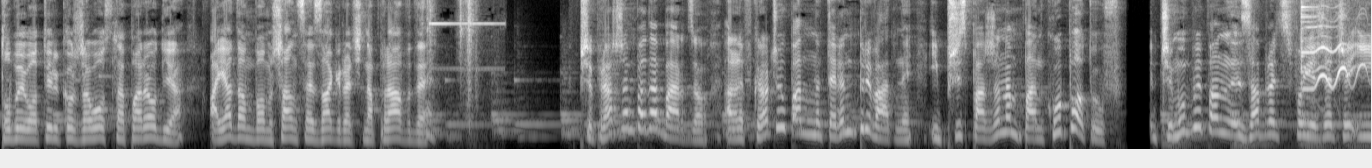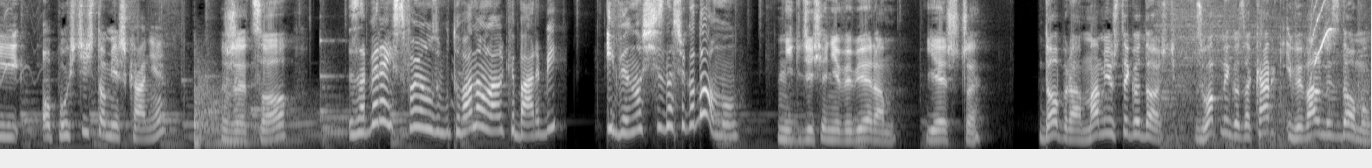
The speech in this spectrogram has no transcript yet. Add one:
To była tylko żałosna parodia, a ja dam wam szansę zagrać naprawdę. Przepraszam pana bardzo, ale wkroczył pan na teren prywatny i przysparza nam pan kłopotów. Czy mógłby pan zabrać swoje rzeczy i opuścić to mieszkanie? Że co? Zabieraj swoją zmutowaną lalkę Barbie i wynoś się z naszego domu. Nigdzie się nie wybieram. Jeszcze. Dobra, mam już tego dość. Złapmy go za kark i wywalmy z domu.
